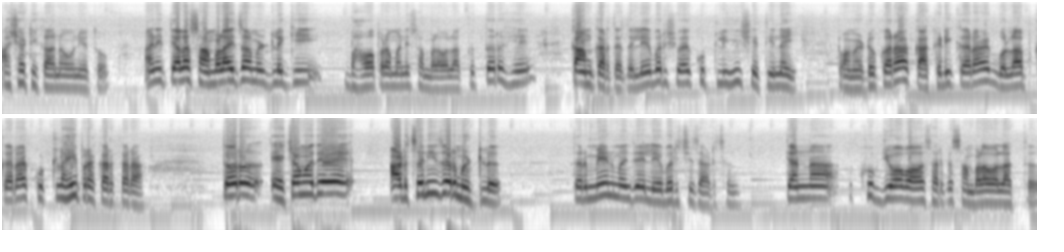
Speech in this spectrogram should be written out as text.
अशा ठिकाणाहून येतो. आणि त्याला सांभाळायचा म्हटलं की भावाप्रमाणे सांभाळावं लागतं. तर हे काम करता येतं लेबरशिवाय कुठलीही शेती नाही. टोमॅटो करा काकडी करा गुलाब करा कुठलाही प्रकार करा. तर ह्याच्यामध्ये अडचणी जर म्हटलं तर मेन म्हणजे लेबरचीच अडचण. त्यांना खूप जीवाभावासारखं सांभाळावं लागतं.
